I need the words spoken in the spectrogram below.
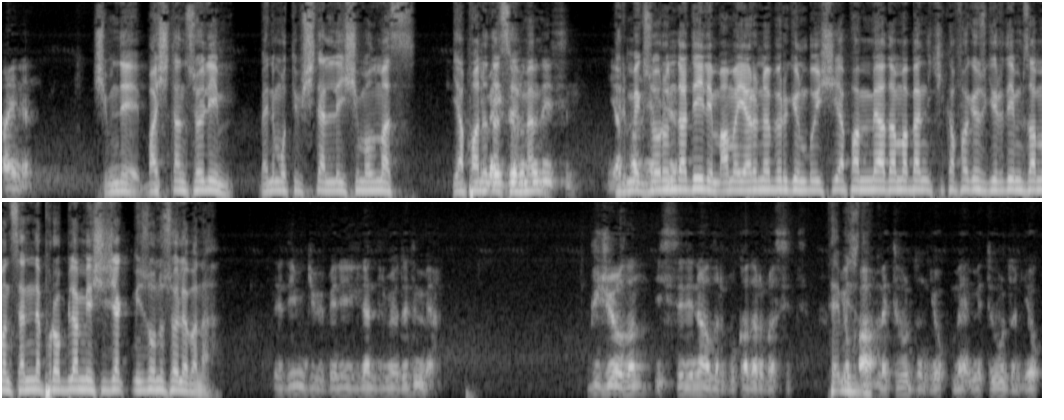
Aynen. Şimdi baştan söyleyeyim. Benim o tip işlerle işim olmaz. Yapanı da Girmek zorunda sevmem. değilsin. Girmek zorunda değilim ama yarın öbür gün bu işi yapan bir adama ben iki kafa göz girdiğim zaman seninle problem yaşayacak mıyız onu söyle bana. Dediğim gibi beni ilgilendirmiyor dedim ya. Gücü olan istediğini alır bu kadar basit. Temiz yok. Ahmet'i vurdun, yok Mehmet'i vurdun, yok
